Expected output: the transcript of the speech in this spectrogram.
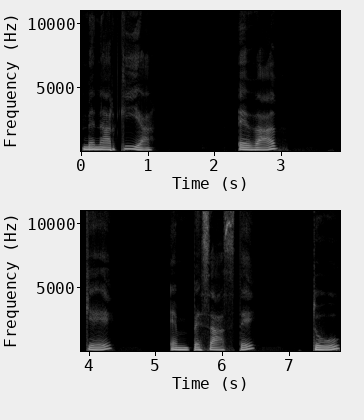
Menarquía, edad que empezaste tu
